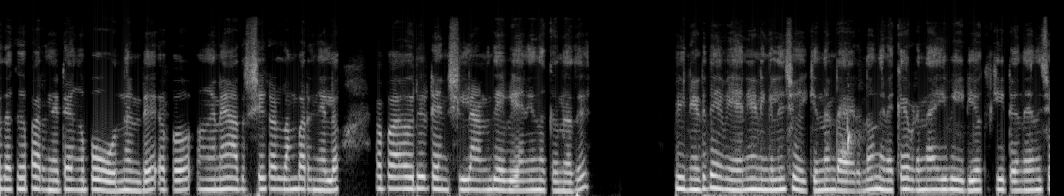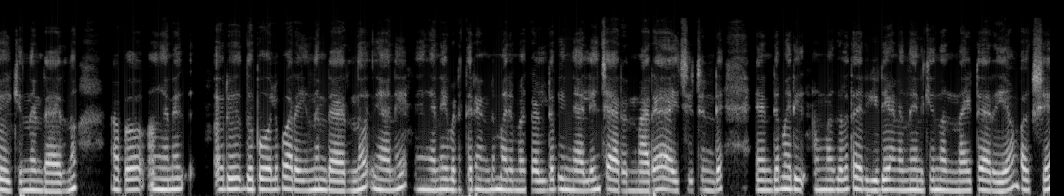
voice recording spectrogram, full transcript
അതൊക്കെ പറഞ്ഞിട്ട് അങ്ങ് പോകുന്നുണ്ട്. അപ്പോൾ അങ്ങനെ ആദർശി കള്ളം പറഞ്ഞല്ലോ. അപ്പോൾ ആ ഒരു ടെൻഷനിലാണ് ദേവയാനി നിൽക്കുന്നത് പിന്നീട് ദേവയാനി ആണെങ്കിലും ചോദിക്കുന്നുണ്ടായിരുന്നു നിനക്ക് എവിടെ നിന്നാണ് ഈ വീഡിയോ ഒക്കെ കിട്ടുന്നതെന്ന് ചോദിക്കുന്നുണ്ടായിരുന്നു. അപ്പോൾ അങ്ങനെ ഒരു ഇതുപോലെ പറയുന്നുണ്ടായിരുന്നു. ഞാൻ ഇങ്ങനെ ഇവിടുത്തെ രണ്ട് മരുമക്കളുടെ പിന്നാലെയും ചാരന്മാരെ അയച്ചിട്ടുണ്ട്. എന്റെ മരി മകൾ തരികിടയാണെന്ന് എനിക്ക് നന്നായിട്ട് അറിയാം. പക്ഷേ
